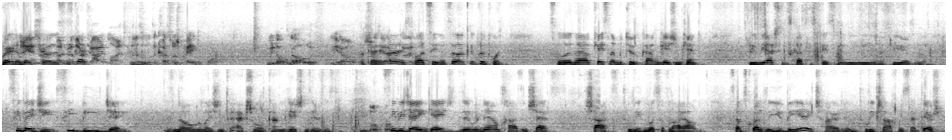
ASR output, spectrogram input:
We're going to make sure this under is their kosher. guidelines because that's what the customer's paying for. We don't know if you know. if she's Okay, all right. advertising. So let's see. That's a good, good point. So now, case number two, congregation cantor. We, we actually discussed this case many a few years ago. CBJ, CBJ is no relation to actual congregations existing. CBJ engaged the renowned Chazan Schatz, Schatz to lead Musaf the high holiday. Subsequently, UBH hired him to lead Shachris at their shul.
